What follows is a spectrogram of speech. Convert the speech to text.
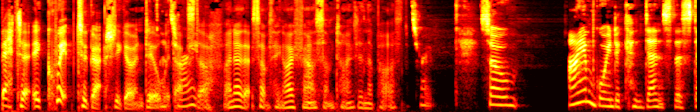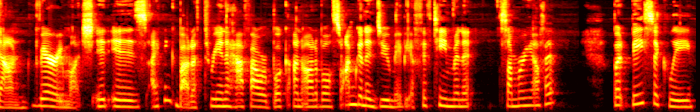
better equipped to actually go and deal that's with that right. stuff. I know that's something I found sometimes in the past. That's right. So, I am going to condense this down very much. It is, I think, about a three and a half hour book on Audible. So, I'm going to do maybe a 15 minute summary of it. But basically,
